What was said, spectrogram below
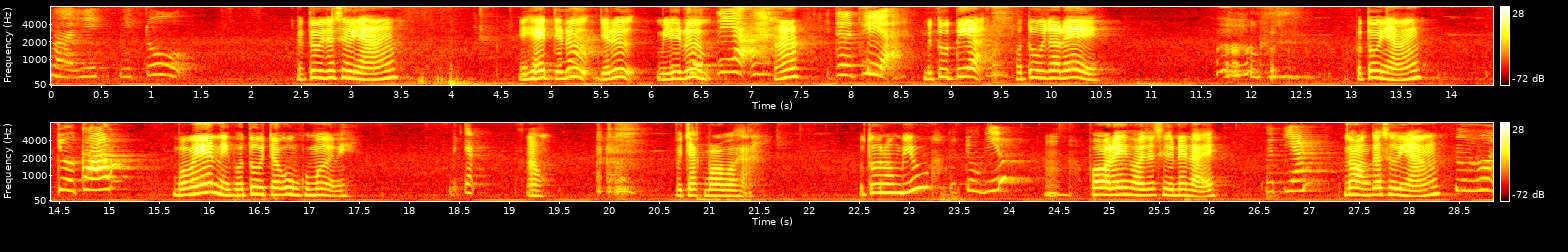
ไหมมีตู้ในตู้จะซื้อหยังอย่าเฮ็ดอย่าดื้ออย่าดื้อมีให้ดื้อเตี้ยฮะเตี้ยเตี้ยมีตู้เตี้ยประตูเจ้าเด้ประตูหยังจูครับบ่แม่นนี่ประตูเจ้าอุ้มคู่มือนี่จากเอ้าไปจักบ่บ่ค่ะ ประตูน้องบิวประตูบิ้วอืมพ่อได้พอจะซื้อในไหนมาเตียงน้องจะซื้อหยังน้องน้อย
